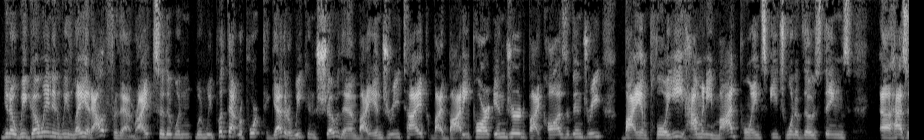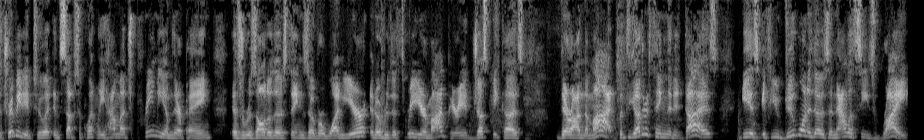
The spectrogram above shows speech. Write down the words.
you know we go in and we lay it out for them right? So that when when we put that report together we can show them by injury type by body part injured by cause of injury by employee how many mod points each one of those things uh, has attributed to it and subsequently how much premium they're paying as a result of those things over one year and over the three year mod period just because they're on the mod. But the other thing that it does is if you do one of those analyses right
